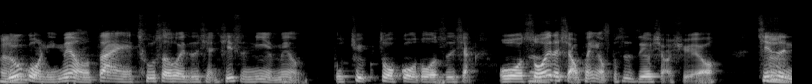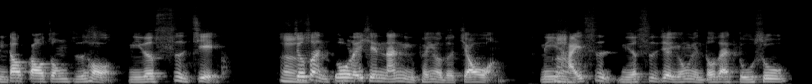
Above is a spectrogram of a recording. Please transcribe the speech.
如果你没有在出社会之前，其实你也没有不去做过多的思想。我所谓的小朋友不是只有小学哦，其实你到高中之后，你的世界，就算你多了一些男女朋友的交往，你还是你的世界永远都在读书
